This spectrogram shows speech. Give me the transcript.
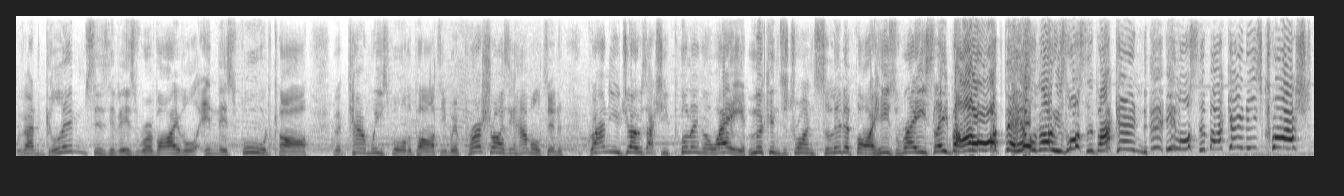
We've had glimpses of his revival in this Ford car, but can we spoil the party? We're pressurising Hamilton. Guan Yu Zhou's actually pulling away, looking to try and solidify his race lead. But oh, up the hill! No, he's lost the back end. He lost the back end. He's crashed.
